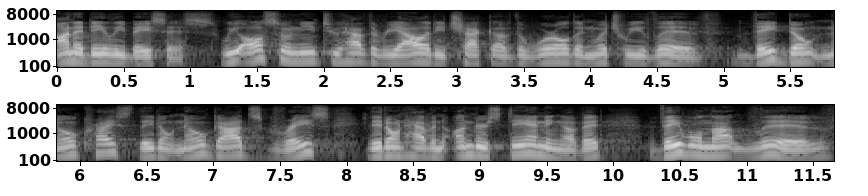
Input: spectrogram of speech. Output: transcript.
on a daily basis. We also need to have the reality check of the world in which we live. They don't know Christ, they don't know God's grace, they don't have an understanding of it. They will not live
